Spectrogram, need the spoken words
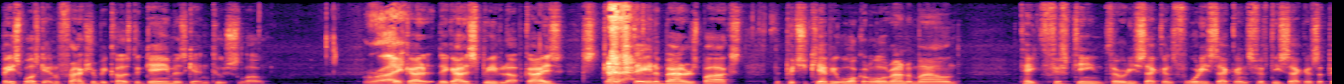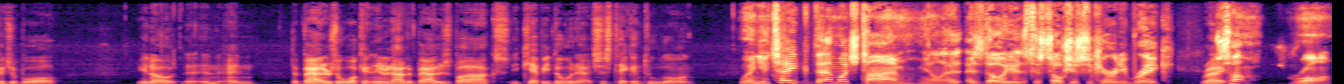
baseball is getting fractured because the game is getting too slow. Right. They got they got to speed it up. Guys got to stay in the batter's box. The pitcher can't be walking all around the mound. Take 15, 30 seconds, 40 seconds, 50 seconds to pitch a ball. You know, and and the batters are walking in and out of the batter's box. You can't be doing that. It's just taking too long. when you take that much time, you know, as, as though it's a social security break, Right. something's wrong.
